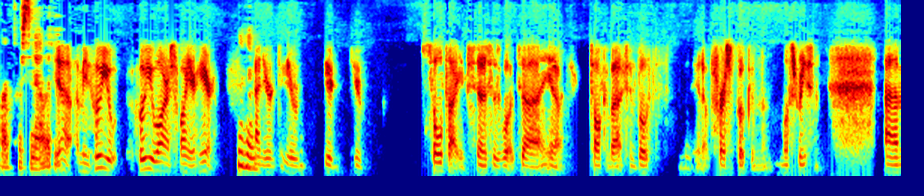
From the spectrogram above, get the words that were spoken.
Our personality. Yeah, I mean, who you who you are is why you're here, mm-hmm. and your your your your soul types. This is what uh, you know talk about in both you know first book and most recent. Um,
